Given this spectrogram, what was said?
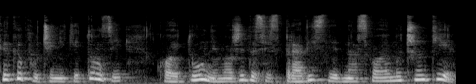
Какъв ученик е този, който не може да се справи с една своя мъчнотия?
